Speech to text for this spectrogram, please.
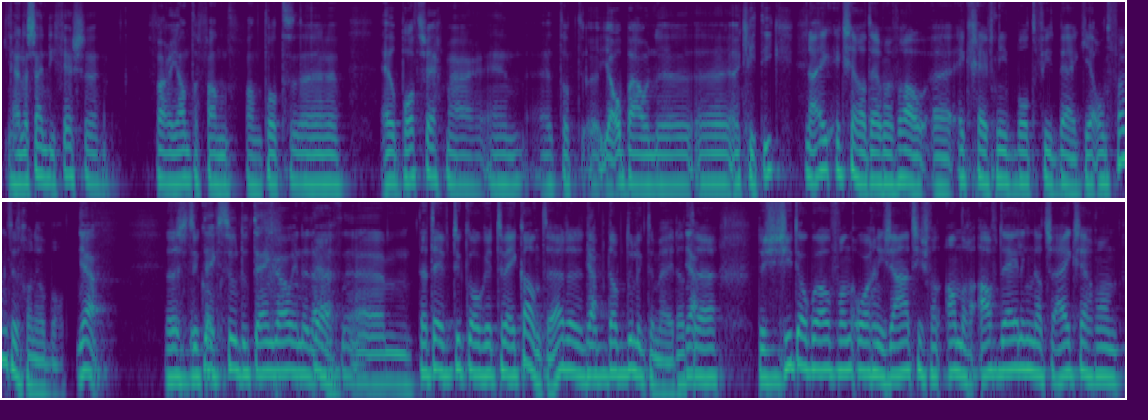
ja, er zijn diverse varianten van, van tot heel bot, zeg maar. En tot je opbouwende kritiek. Nou, ik, ik zeg altijd tegen mijn vrouw, ik geef niet bot feedback. Jij ontvangt het gewoon heel bot. Ja, Dat is natuurlijk ook to tango, inderdaad. Ehm, Dat heeft natuurlijk ook weer twee kanten. Hè? Dat, Ja. dat, dat bedoel ik ermee. Dat, Ja. dus je ziet ook wel van organisaties van andere afdelingen... dat ze eigenlijk zeggen van...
